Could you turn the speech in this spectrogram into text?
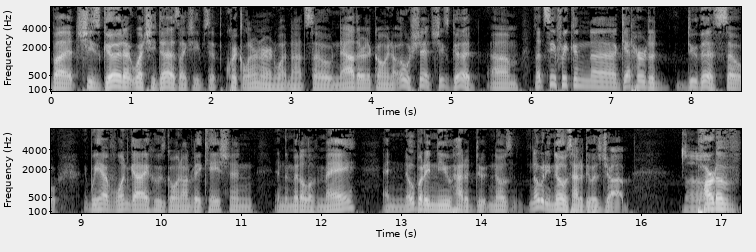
but she's good at what she does. Like she's a quick learner and whatnot. So now they're going, oh shit, she's good. Um, let's see if we can uh, get her to do this. So we have one guy who's going on vacation in the middle of May, and nobody knew how to do knows nobody knows how to do his job. Oh. Part of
